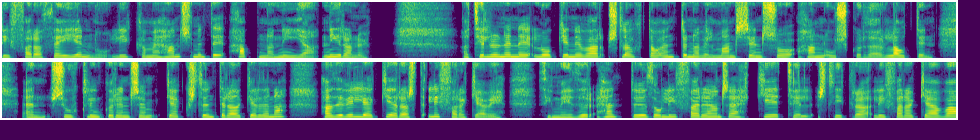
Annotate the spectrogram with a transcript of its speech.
líffara þegin og líka með hans myndi hafna nýja nýranu. Að tilrauninni lókinni var slögt á öndunavil mannsins og hann úrskurðaður látin en sjúklingurinn sem gegst undir aðgerðina hafði viljað gerast líffaragjafi. Því meður henduðu þó líffæri hans ekki til slíkra líffaragjafa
